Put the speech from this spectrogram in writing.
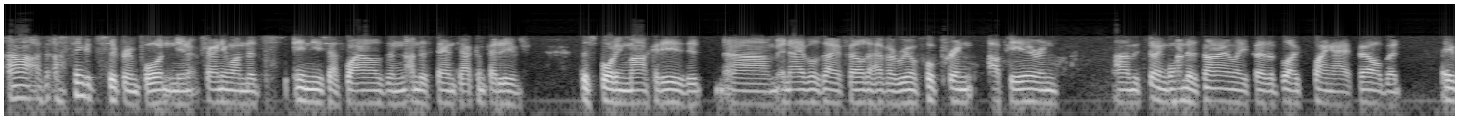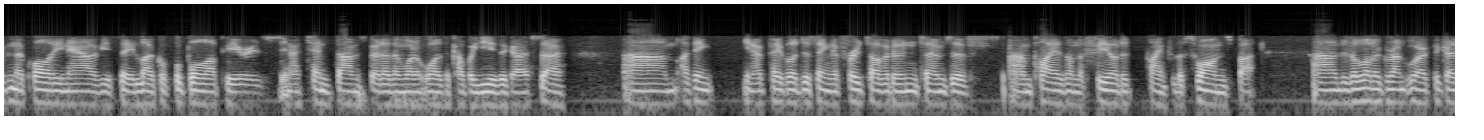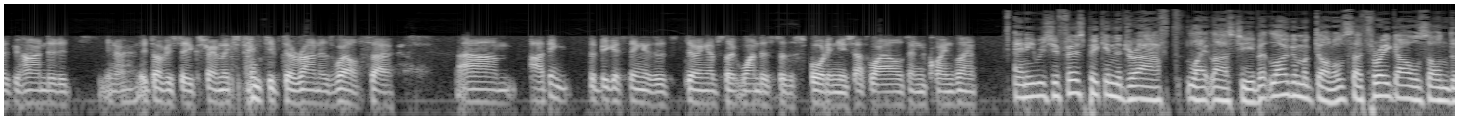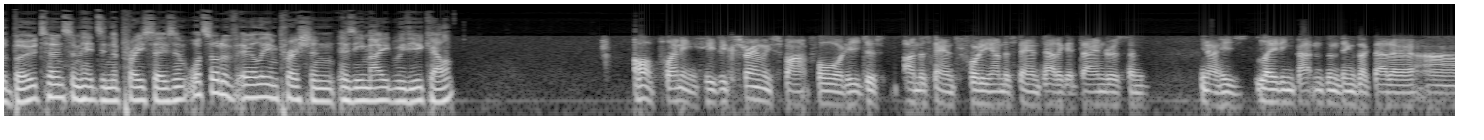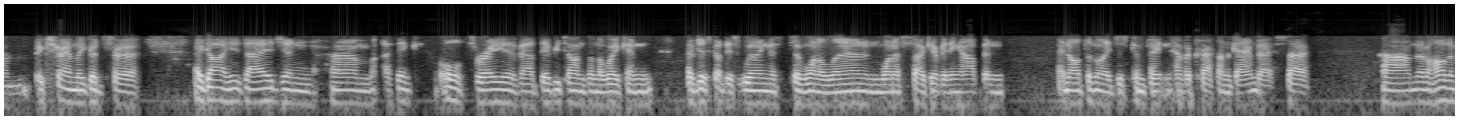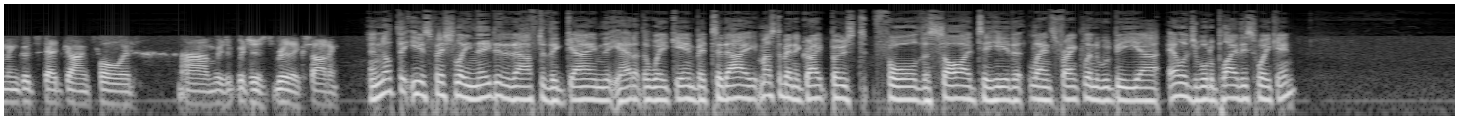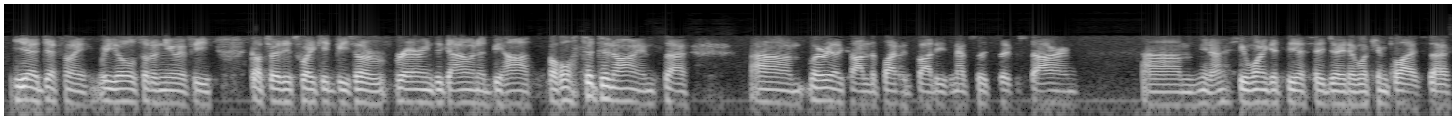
Uh, I think it's super important, you know, for anyone that's in New South Wales and understands how competitive – the sporting market is. It um, enables AFL to have a real footprint up here, and um, it's doing wonders not only for the blokes playing AFL, but even the quality now, if you see local football up here, is you know ten times better than what it was a couple of years ago. So um, I think you know people are just seeing the fruits of it in terms of um, players on the field playing for the Swans, but uh, there's a lot of grunt work that goes behind it. It's you know it's obviously extremely expensive to run as well. So um, I think the biggest thing is it's doing absolute wonders to the sport in New South Wales and Queensland. And he was your first pick in the draft late last year, but Logan McDonald, so three goals on debut, turned some heads in the preseason. What sort of early impression has he made with you, Callum? Oh, plenty. He's extremely smart forward. He just understands footy, understands how to get dangerous, and you know his leading patterns and things like that are um, extremely good for a guy his age, and um, I think all three of our debutants on the weekend have just got this willingness to want to learn and want to soak everything up, and and ultimately just compete and have a crack on game day. So um, it'll hold them in good stead going forward, um, which, which is really exciting. And not that you especially needed it after the game that you had at the weekend, but today it must have been a great boost for the side to hear that Lance Franklin would be uh, eligible to play this weekend. Yeah, definitely. We all sort of knew if he got through this week, he'd be sort of raring to go, and it'd be hard for to deny him. So um, we're really excited to play with Bud. He's an absolute superstar, and um, you know you want to get to the SCG to watch him play. So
